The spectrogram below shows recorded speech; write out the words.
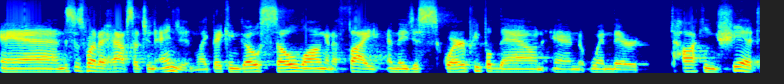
and this is why they have such an engine. Like they can go so long in a fight, and they just square people down. And when they're talking shit,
